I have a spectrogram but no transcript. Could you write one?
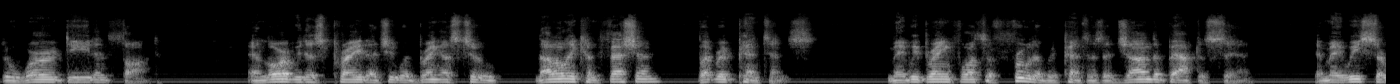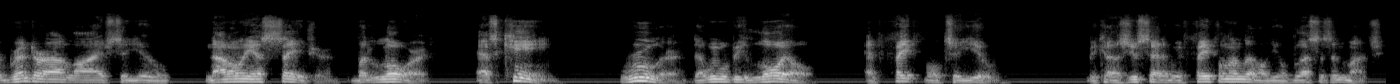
through word, deed, and thought. And Lord, we just pray that you would bring us to not only confession, but repentance. May we bring forth the fruit of repentance that John the Baptist said. And may we surrender our lives to you, not only as Savior, but Lord, as King, ruler, that we will be loyal and faithful to you. Because you said, if we're faithful in little, you'll bless us in much.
